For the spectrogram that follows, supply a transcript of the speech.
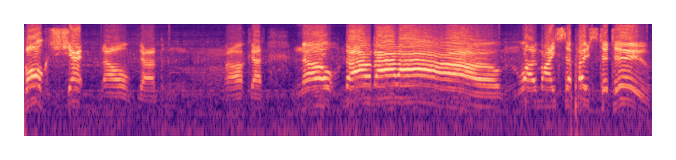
Bullshit! Oh, God. Oh, God. No! No, no, no! What am I supposed to do?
